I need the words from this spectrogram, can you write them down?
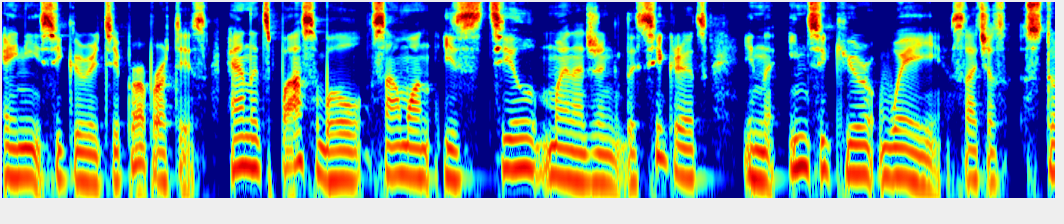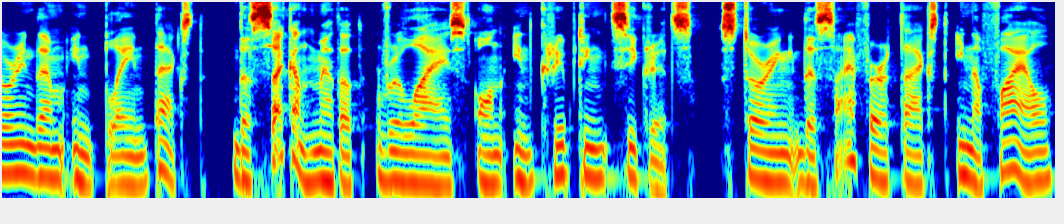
any security properties and it's possible someone is still managing the secrets in an insecure way, such as storing them in plain text. The second method relies on encrypting secrets storing the ciphertext in a file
